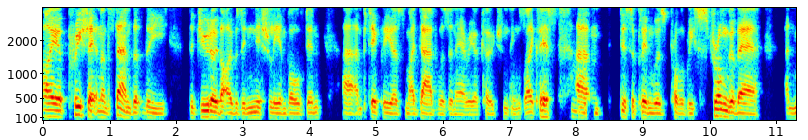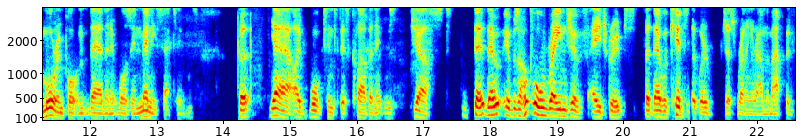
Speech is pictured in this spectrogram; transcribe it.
I appreciate and understand that the the judo that I was initially involved in, uh, and particularly as my dad was an area coach and things like this, mm-hmm. um, discipline was probably stronger there and more important there than it was in many settings. But yeah, I walked into this club and it was just there, there, it was a whole range of age groups, but there were kids that were just running around the map with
